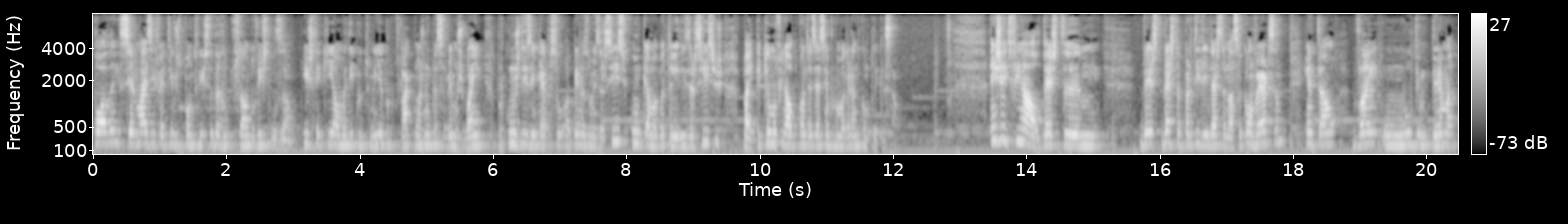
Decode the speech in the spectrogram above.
podem ser mais efetivos do ponto de vista da redução do risco de lesão. Isto aqui é uma dicotomia porque de facto nós nunca sabemos bem, porque uns dizem que é apenas um exercício, um que é uma bateria de exercícios. Bem, aquilo no final de contas é sempre uma grande complicação. Em jeito final deste, deste, desta partilha e desta nossa conversa, então vem um último tema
